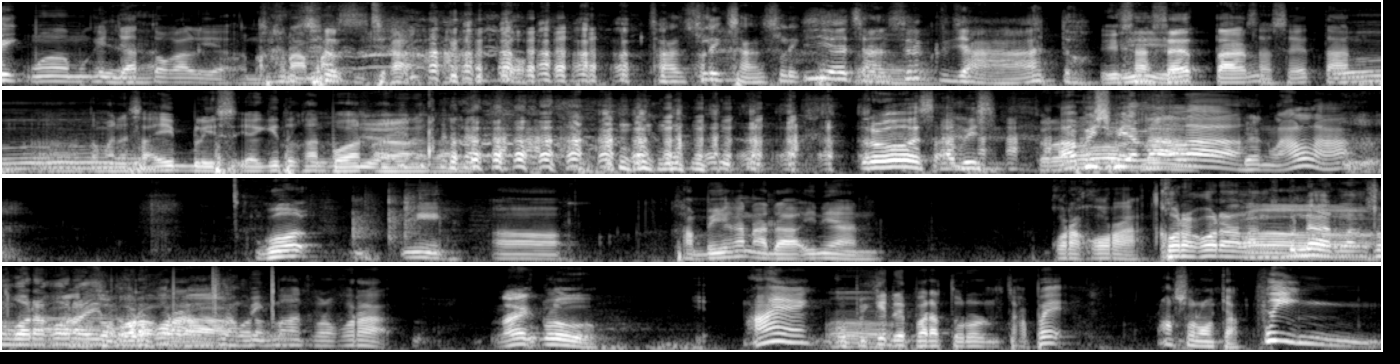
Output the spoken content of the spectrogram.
Sunset. Wah, mungkin Iya. jatuh kali ya. sama keramat. Sanslik, sanslik. Iya, Chancellor jatuh. Bisa setan. Sasetan, eh, temannya saya iblis ya gitu kan pohon Iya. akhirnya kan. Terus abis abis biang Nah, lala. Biang lala. Gue nih eh, sampingnya kan ada inian kora-kora. Kora-kora langsung Oh. benar, langsung kora-kora itu. Langsung Kora-kora samping banget kora-kora. Naik lu. Naik, gue Oh. pikir daripada turun capek langsung loncat. Wing.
